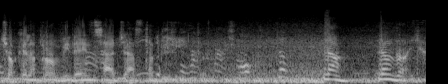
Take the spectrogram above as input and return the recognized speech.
ciò che la provvidenza ha già stabilito. No, non voglio.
